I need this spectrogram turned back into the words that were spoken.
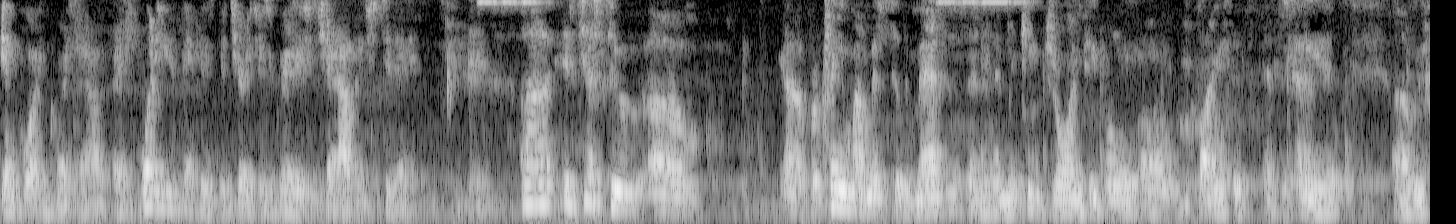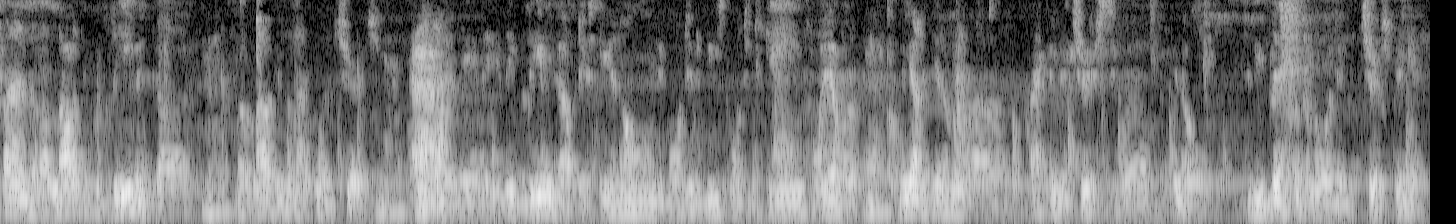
important question I'll say. What do you think is the church's greatest challenge today? Uh, it's just to um, uh, proclaim my message to the masses and, and to keep drawing people uh, with Christ as, as the head. Uh, we find that a lot of people believe in God, but a lot of people are not going to church. You Ah. know, they, they, they believe in God, but they're staying home, they're going to the beach, going to the games, whatever. We got to get them uh, back in the church to, uh, you know, to be blessed of the Lord in the church. We-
